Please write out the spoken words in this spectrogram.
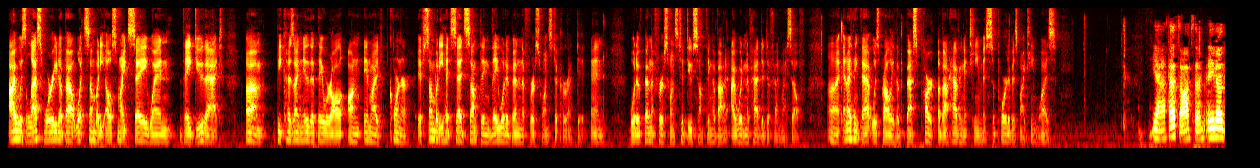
I was less worried about what somebody else might say when they do that, um, because I knew that they were all on in my corner. If somebody had said something, they would have been the first ones to correct it and would have been the first ones to do something about it. I wouldn't have had to defend myself. Uh, and I think that was probably the best part about having a team as supportive as my team was. Yeah, that's awesome. You know, it,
